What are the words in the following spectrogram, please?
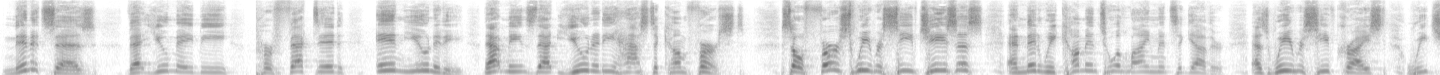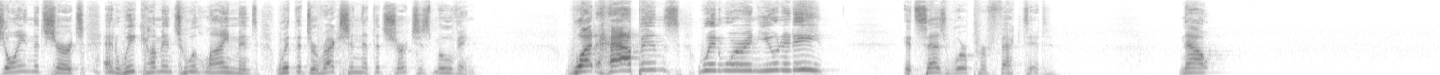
And then it says that you may be perfected in unity. That means that unity has to come first. So, first we receive Jesus, and then we come into alignment together. As we receive Christ, we join the church, and we come into alignment with the direction that the church is moving. What happens when we're in unity? It says we're perfected. Now,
